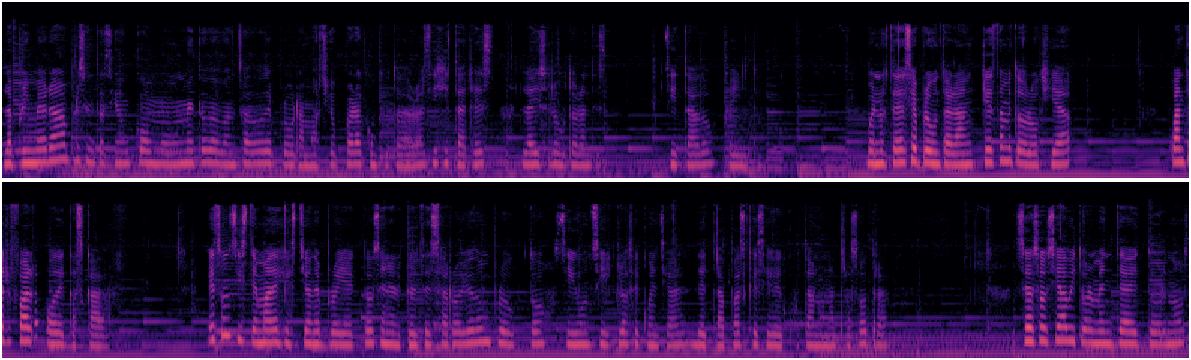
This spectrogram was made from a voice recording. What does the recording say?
La primera presentación como un método avanzado de programación para computadoras digitales la hizo el autor antes citado Benton. Bueno, ustedes se preguntarán qué es la metodología Quanterfall o de cascada. Es un sistema de gestión de proyectos en el que el desarrollo de un producto sigue un ciclo secuencial de etapas que se ejecutan una tras otra. Se asocia habitualmente a entornos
